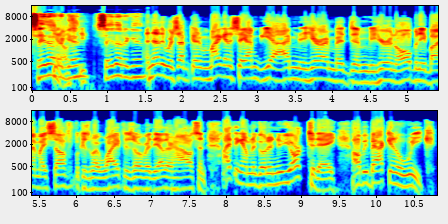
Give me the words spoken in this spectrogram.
Say that you know, again. see- Say that again. In other words, I'm going. Am I going to say I'm? Yeah, I'm here. I'm, at, I'm here in Albany by myself because my wife is over at the other house, and I think I'm going to go to New York today. I'll be back in a week.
